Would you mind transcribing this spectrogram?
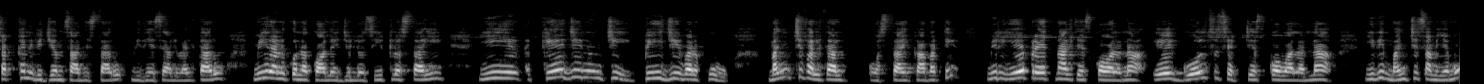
చక్కని విజయం సాధిస్తారు. విదేశాలు వెళ్తారు. మీరు అనుకున్న కాలేజీల్లో సీట్లు వస్తాయి ఈ కేజీ నుంచి పీజీ వరకు మంచి ఫలితాలు వస్తాయి కాబట్టి మీరు ఏ ప్రయత్నాలు చేసుకోవాలన్నా ఏ గోల్స్ సెట్ చేసుకోవాలన్నా ఇది మంచి సమయము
